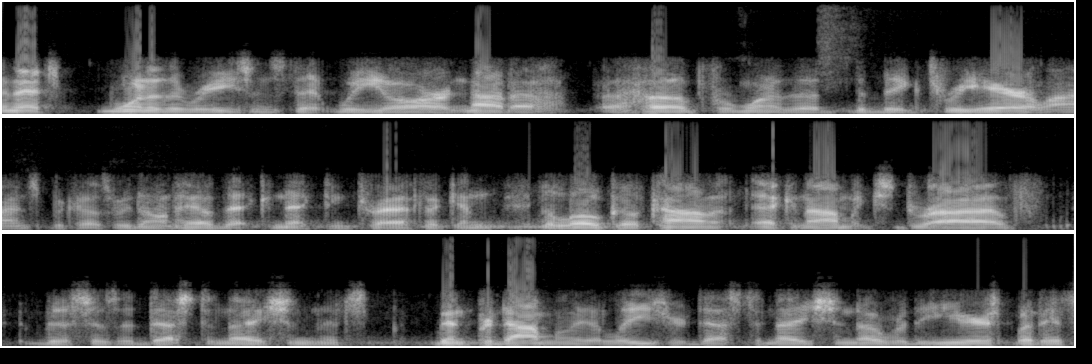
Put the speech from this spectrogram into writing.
And that's one of the reasons that we are not a, a hub for one of the, the big three airlines because we don't have that connecting traffic. And the local econ- economics drive this as a destination. It's been predominantly a leisure destination over the years, but it's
